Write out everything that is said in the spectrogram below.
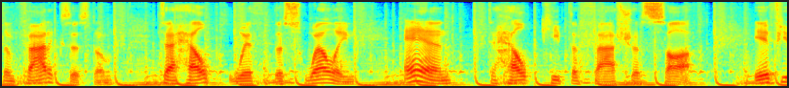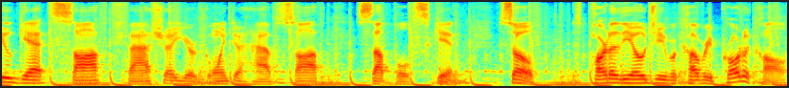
lymphatic system to help with the swelling and to help keep the fascia soft. If you get soft fascia, you're going to have soft, supple skin. So, as part of the Ogee recovery protocol,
